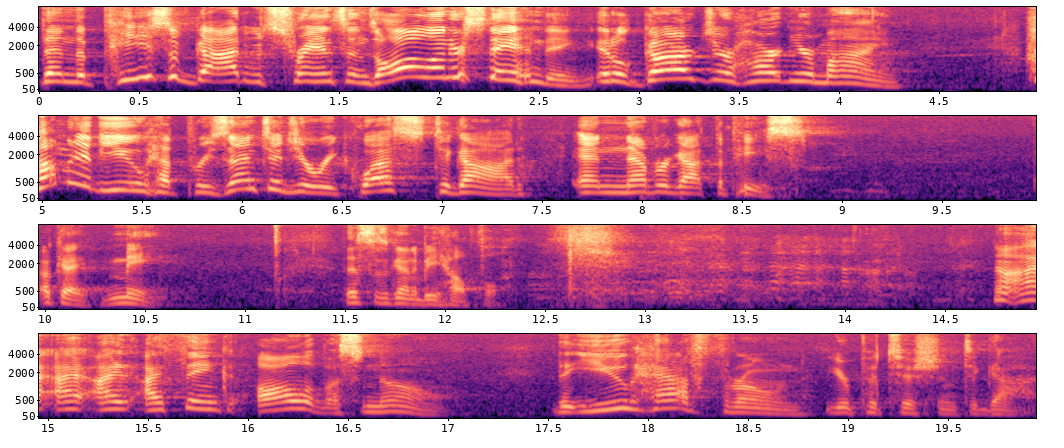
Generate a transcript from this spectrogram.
then the peace of God, which transcends all understanding, it'll guard your heart and your mind. How many of you have presented your request to God and never got the peace? Okay, me. This is going to be helpful. Now, I, I, I think all of us know that you have thrown your petition to God.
